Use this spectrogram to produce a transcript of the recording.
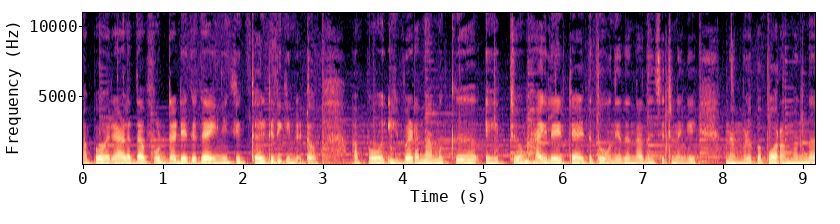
അപ്പോൾ ഒരാളിതാ ഫുഡ് അടിയൊക്കെ കഴിഞ്ഞ് കിക്കായിട്ടിരിക്കുന്നുണ്ട് കേട്ടോ അപ്പോൾ ഇവിടെ നമുക്ക് ഏറ്റവും ഹൈലൈറ്റ് ആയിട്ട് തോന്നിയത് എന്താണെന്ന് വെച്ചിട്ടുണ്ടെങ്കിൽ നമ്മളിപ്പോൾ പുറമെന്ന്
